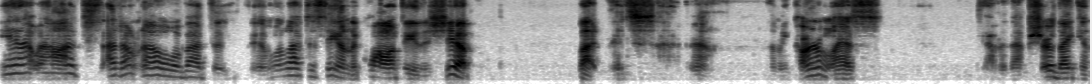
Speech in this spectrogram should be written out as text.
Yeah, well, I don't know about the. We'll have to see on the quality of the ship, but it's. Uh, I mean, Carnival has. I mean, I'm sure they can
